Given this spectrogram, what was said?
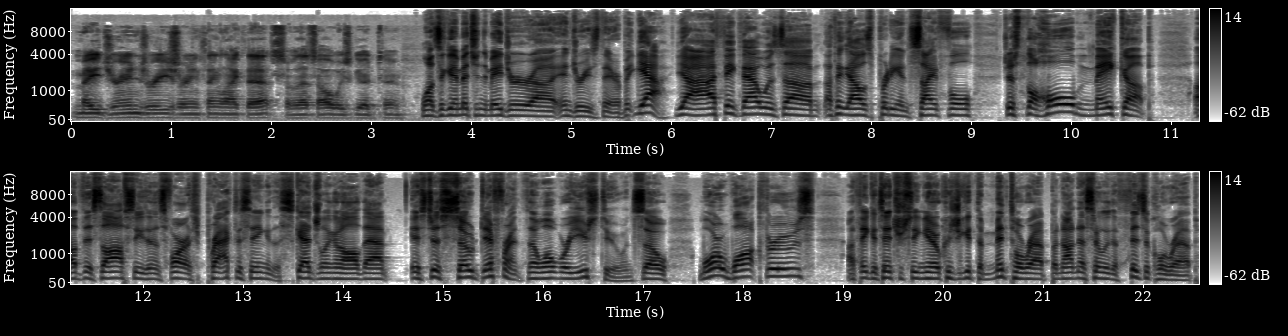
major injuries or anything like that, so that's always good too. Once again, mentioned the major uh, injuries there, but yeah, yeah, I think that was uh, I think that was pretty insightful just the whole makeup of this offseason as far as practicing and the scheduling and all that it's just so different than what we're used to and so more walkthroughs I think it's interesting, you know, because you get the mental rep, but not necessarily the physical rep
